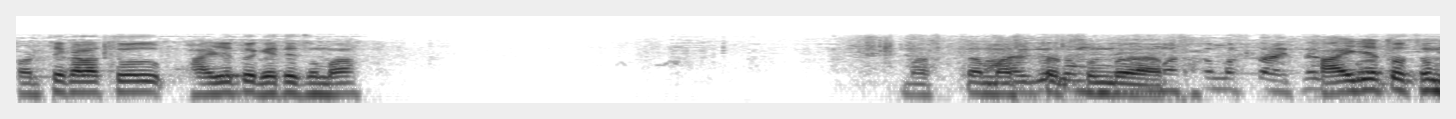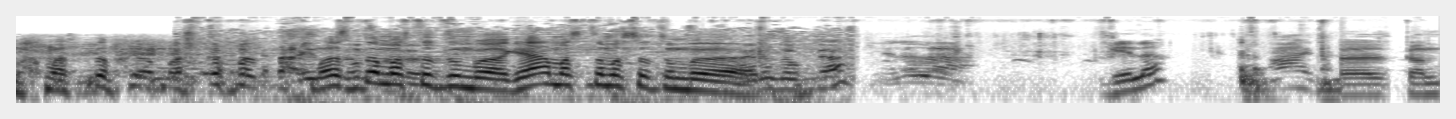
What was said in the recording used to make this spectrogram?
प्रत्येकाला तो पाहिजे तो घेते चुंबा. मस्त मस्त चुंबा. पाहिजे तो चुंबा. मस्त मस्त मस्त मस्त चुंबा. घ्या मस्त मस्त चुंबा. गेलं? कम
